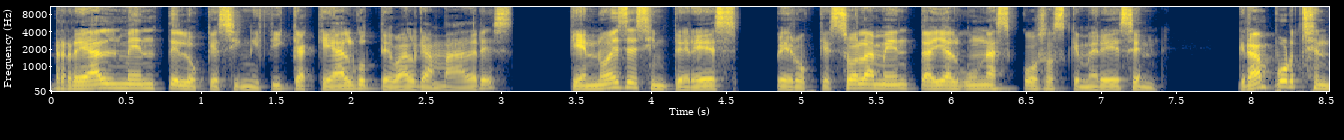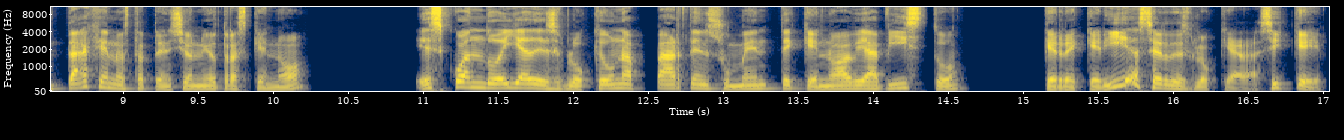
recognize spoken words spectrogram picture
realmente lo que significa que algo te valga madres, que no es desinterés, pero que solamente hay algunas cosas que merecen gran porcentaje de nuestra atención y otras que no, es cuando ella desbloquea una parte en su mente que no había visto que requería ser desbloqueada. Así que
